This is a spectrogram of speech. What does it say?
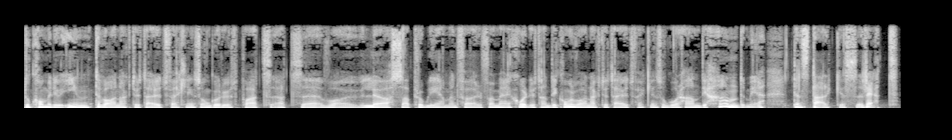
då kommer det ju inte vara en auktoritär utveckling som går ut på att, att eh, va, lösa problemen för, för människor, utan det kommer vara en auktoritär utveckling som går hand i hand med den starkes rätt,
